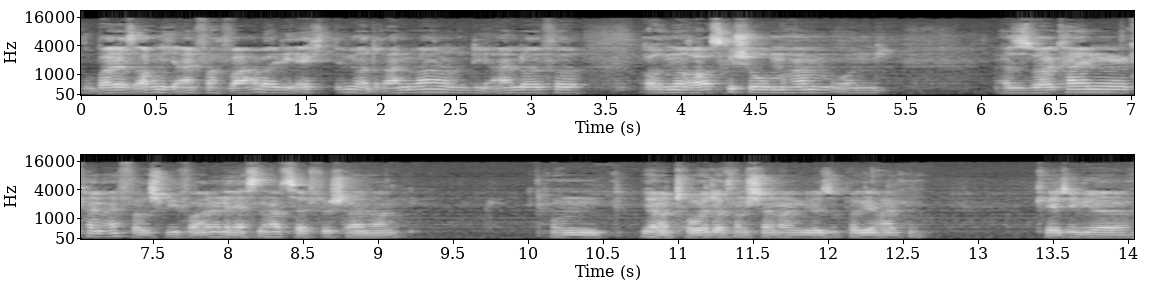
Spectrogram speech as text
Wobei das auch nicht einfach war, weil die echt immer dran waren und die Einläufer auch immer rausgeschoben haben. Und also es war kein, kein einfaches Spiel, vor allem in der ersten Halbzeit für Steinhagen. Und ja, Torhüter von Steinhagen wieder super gehalten. Käthe wieder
